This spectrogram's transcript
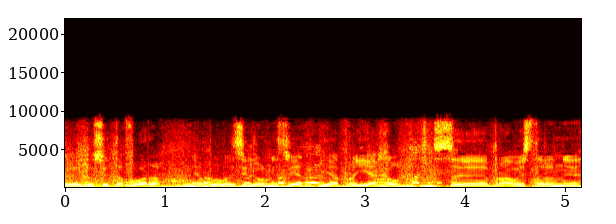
э, до светофора. У меня был зеленый свет. Я проехал. С э, правой стороны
